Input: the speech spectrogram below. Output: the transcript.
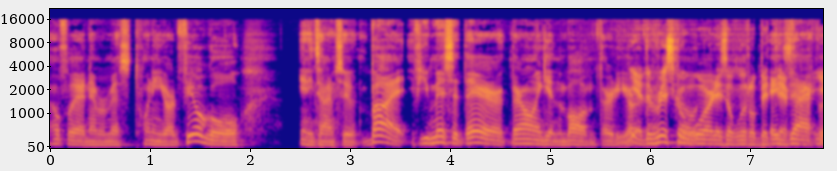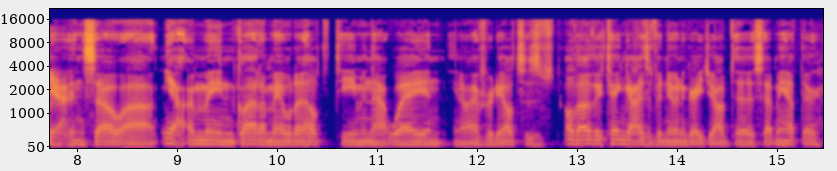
hopefully I never miss a 20 yard field goal anytime soon. But if you miss it there, they're only getting the ball in 30 yards. Yeah, the risk reward is a little bit Exactly. different. Yeah. And so, uh, yeah, I mean, glad I'm able to help the team in that way. And, you know, everybody else is, all the other 10 guys have been doing a great job to set me up there.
